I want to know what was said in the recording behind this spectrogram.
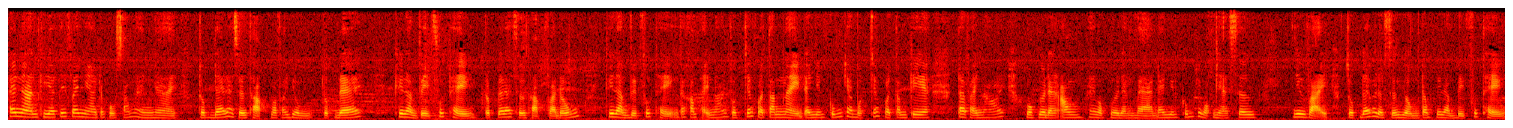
Thế nên khi giao tiếp với nhau trong cuộc sống hàng ngày tục đế là sự thật và phải dùng tục đế. Khi làm việc phước thiện tục đế là sự thật và đúng khi làm việc phước thiện, ta không thể nói vật chất và tâm này đang dâng cúng cho vật chất và tâm kia. Ta phải nói, một người đàn ông hay một người đàn bà đang dâng cúng cho một nhà sư. Như vậy, tục đế phải được sử dụng trong khi làm việc phước thiện.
